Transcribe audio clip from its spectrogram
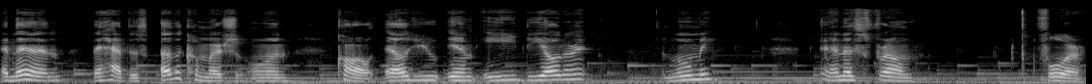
And then they had this other commercial on called L-U-M-E deodorant, Lumi. And it's from, for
